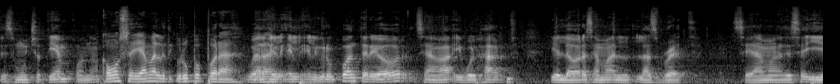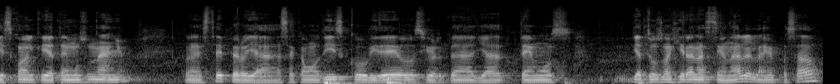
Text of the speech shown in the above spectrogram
es mucho tiempo, ¿no? ¿Cómo se llama el grupo para...? Bueno, El, el, grupo anterior se llama Evil Heart y el de ahora se llama Last Breath, se llama ese, y es con el que ya tenemos un año con este, pero ya sacamos disco, videos y ahorita ya tenemos, ya tuvimos una gira nacional el año pasado,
